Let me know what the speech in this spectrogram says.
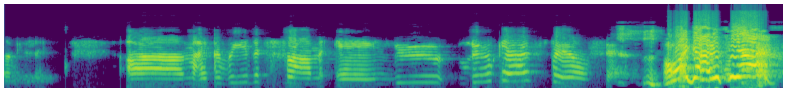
Let me see. Um, I believe it's from a Lu- Lucas Wilson. Oh my god, it's here!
